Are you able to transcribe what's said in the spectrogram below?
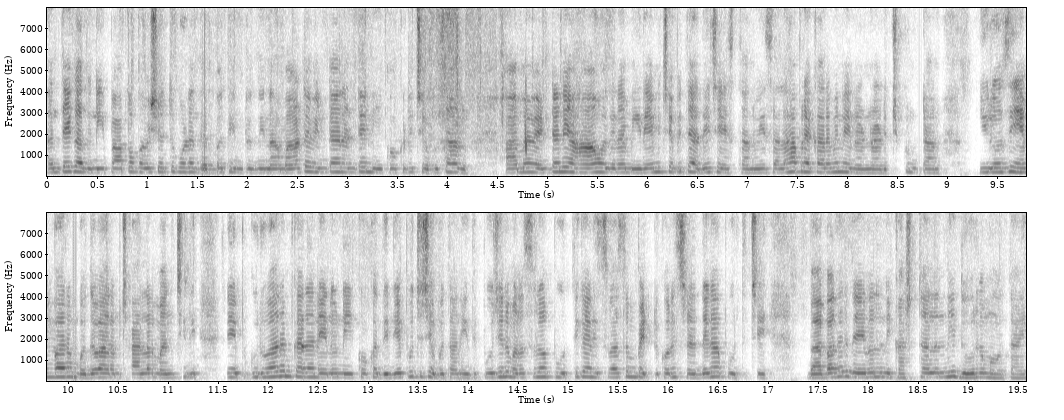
అంతేకాదు నీ పాప భవిష్యత్తు కూడా దెబ్బతింటుంది. నా మాట వింటానంటే నీకొకటి చెబుతాను. ఆమె వెంటనే ఆహా వదిన మీరేమి చెబితే అదే చేస్తాను. మీ సలహా ప్రకారమే నేను నడుచుకుంటాను. ఈరోజు ఏం వారం? బుధవారం. చాలా మంచిది. రేపు గురువారం కదా నేను నీకు ఒక దివ్య పూజ చెబుతాను. ఇది పూజను మనసులో పూర్తిగా విశ్వాసం పెట్టుకొని శ్రద్ధగా పూర్తి చేయి. బాబాగారి దేవలు నీ కష్టాలన్నీ దూరం అవుతాయి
